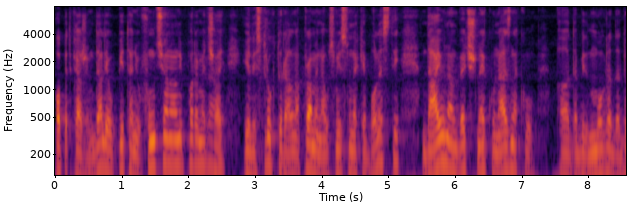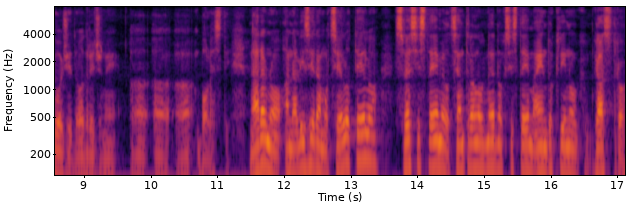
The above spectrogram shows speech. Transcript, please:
opet kažem, da li je u pitanju funkcionalni poremećaj da. ili strukturalna promjena u smislu neke bolesti, daju nam već neku naznaku da bi mogla da dođe do određene bolesti. Naravno, analiziramo cijelo telo, sve sisteme od centralnog nervnog sistema, endokrinog, gastro,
